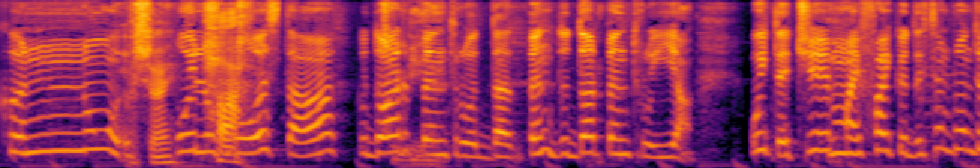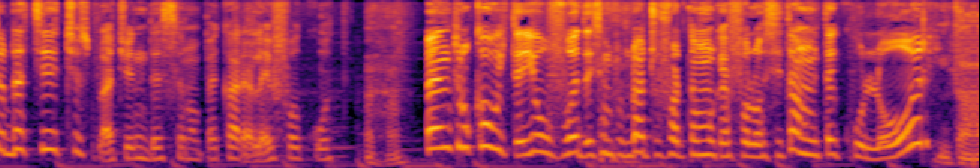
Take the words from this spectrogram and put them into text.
că nu Așa pui lucrul ha. ăsta doar pentru, da, pentru, doar pentru ea. Uite, ce mai fac eu, de exemplu, întrebați ce-ți place în desenul pe care l-ai făcut. Uh-huh. Pentru că, uite, eu văd, de exemplu, îmi place foarte mult că ai folosit anumite culori da.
